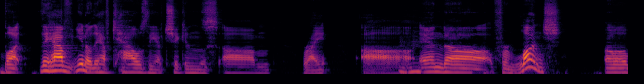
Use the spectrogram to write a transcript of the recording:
but they have you know they have cows they have chickens um, right? Uh, Mhm. and uh, for lunch uh,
